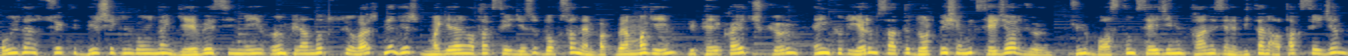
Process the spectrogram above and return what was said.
O yüzden sürekli bir şekilde oyundan GB silmeyi ön planda tutuyorlar. Nedir? Magelerin atak SC'si 90 M. Bak ben Mage'yim. Bir PK'ya çıkıyorum. En kötü yarım saatte 4-5 M'lik SC harcıyorum. Çünkü bastığım SC'nin tanesi yani bir tane atak SC'm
